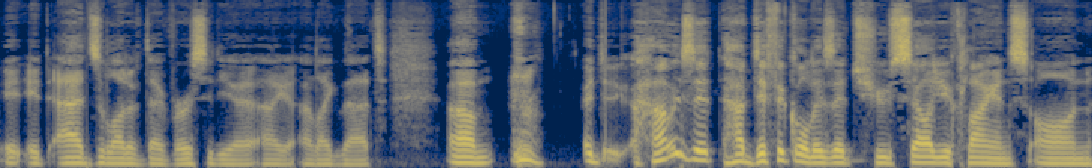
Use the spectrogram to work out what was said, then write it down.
it, it, adds a lot of diversity. I, I, I like that. Um, Uh, how is it how difficult is it to sell your clients on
